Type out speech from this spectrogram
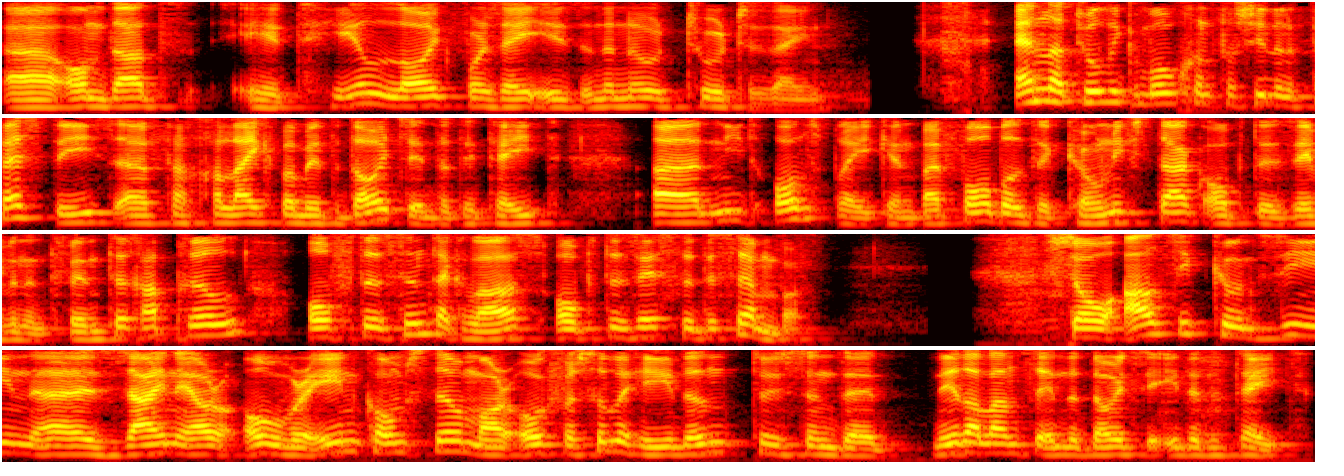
Uh, omdat het heel leuk voor zij is in de natuur te zijn. En natuurlijk mogen verschillende festies, uh, vergelijkbaar met de Duitse identiteit, uh, niet ontbreken. Bijvoorbeeld de Koningsdag op de 27 april of de Sinterklaas op de 6 december. Zoals je kunt zien uh, zijn er overeenkomsten, maar ook verschillen tussen de Nederlandse en de Duitse identiteit.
